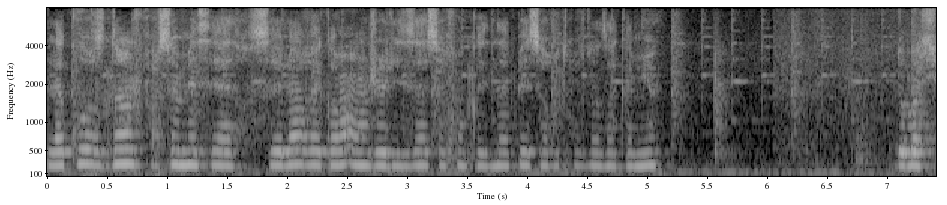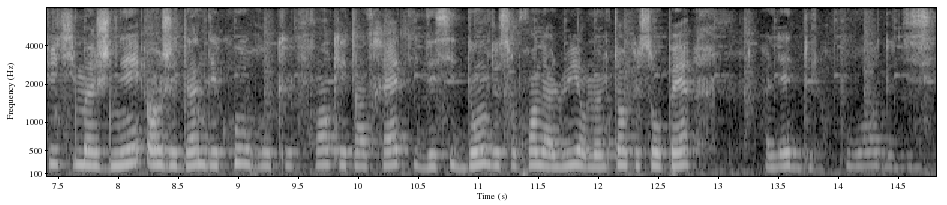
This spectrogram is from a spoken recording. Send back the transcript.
la course d'Ange pour semer ses harceleurs et quand Ange et Lisa se font kidnapper et se retrouvent dans un camion. Dans ma suite imaginée, Ange et Dan découvrent que Franck est un traître. Ils décident donc de s'en prendre à lui en même temps que son père, à l'aide de leur pouvoir de DC.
